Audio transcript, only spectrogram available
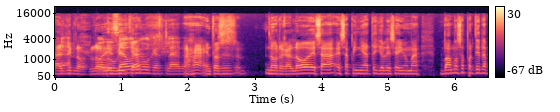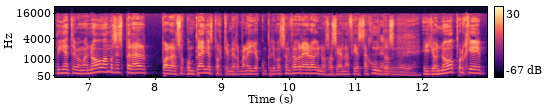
alguien lo, lo, burbujas, claro. Ajá, entonces nos regaló esa, esa piñata y yo le decía a mi mamá, vamos a partir la piñata. Y mi mamá, no, vamos a esperar para su cumpleaños porque mi hermana y yo cumplimos en febrero y nos hacían la fiesta juntos. Y yo, no, porque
